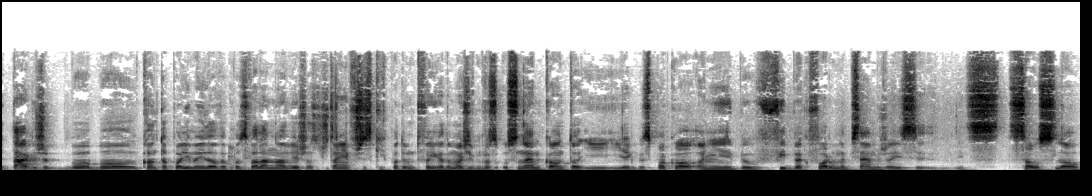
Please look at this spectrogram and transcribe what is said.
y, tak, że, bo, bo konto polimailowe pozwala na wiesz, odczytanie wszystkich potem twoich wiadomości, po prostu usunąłem konto i, i jakby spoko. Oni był feedback form, napisałem, że it's, it's so slow.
